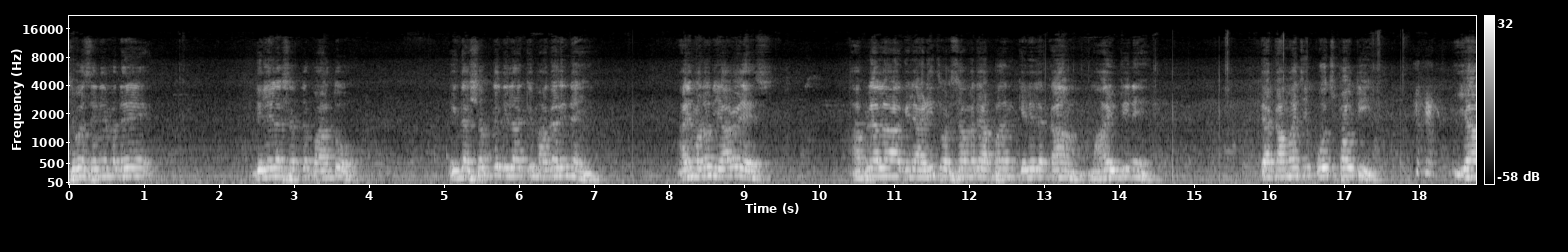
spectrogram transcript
शिवसेनेमध्ये दिलेला शब्द पाळतो एकदा शब्द दिला की माघारी नाही. आणि म्हणून यावेळेस आपल्याला गेल्या अडीच वर्षामध्ये आपण केलेलं काम महायुतीने त्या कामाची पोचपावती या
